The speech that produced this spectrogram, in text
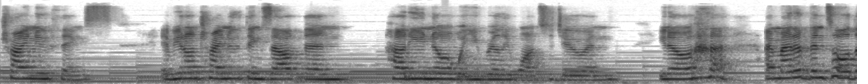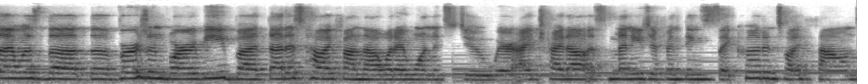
try new things. If you don't try new things out, then how do you know what you really want to do? And you know i might have been told i was the the version barbie but that is how i found out what i wanted to do where i tried out as many different things as i could until i found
